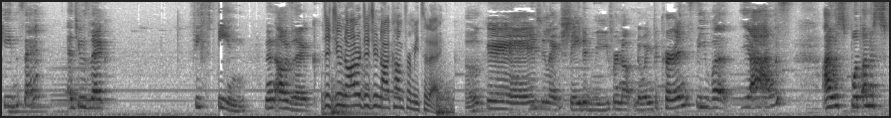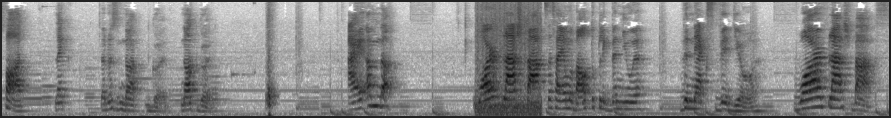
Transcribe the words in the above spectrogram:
15? And she was like, 15. Then I was like, Did you not or did you not come for me today? okay. She like shaded me for not knowing the currency, but yeah, I was, I was put on a spot. Like, that was not good. Not good. I am the War flashbacks as I am about to click the new, the next video. War flashbacks.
